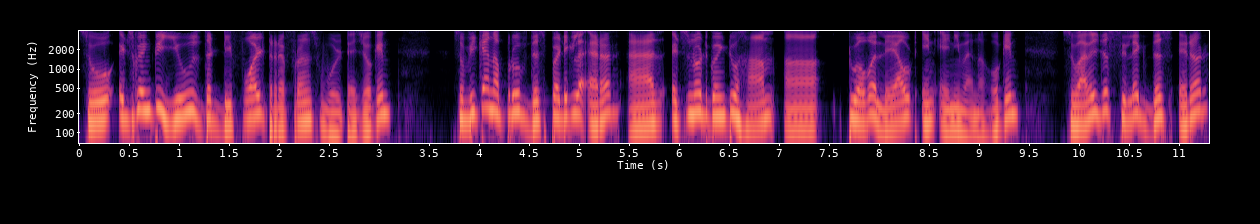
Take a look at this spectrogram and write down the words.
So it's going to use the default reference voltage, okay? So we can approve this particular error as it's not going to harm uh, to our layout in any manner, okay? So I will just select this error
